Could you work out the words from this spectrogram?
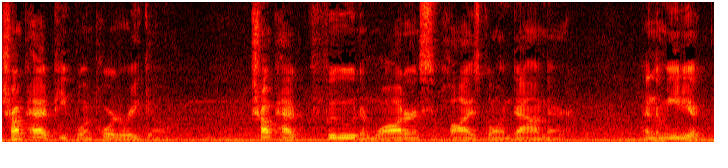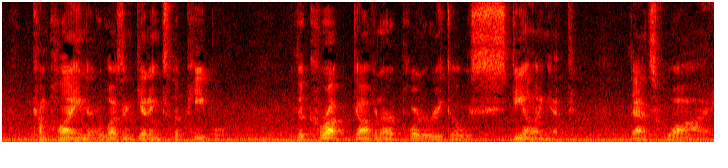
Trump had people in Puerto Rico. Trump had food and water and supplies going down there and the media complained that it wasn't getting to the people. The corrupt governor of Puerto Rico was stealing it. That's why.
